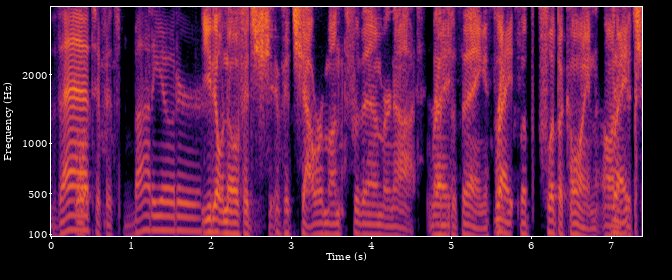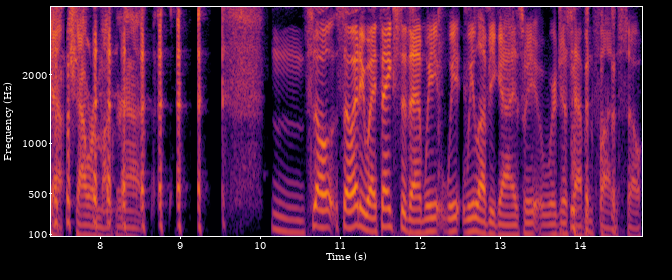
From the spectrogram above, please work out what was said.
that, if it's body odor. You don't know if it's if it's shower month for them or not. That's Right. the thing. It's like Right. flip flip a coin on Right. if it's shou- shower month or not. Mm, so so anyway, thanks to them, we we we love you guys. We we're just having fun. So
